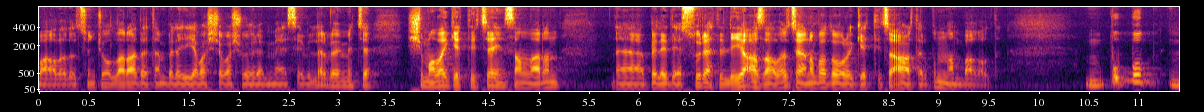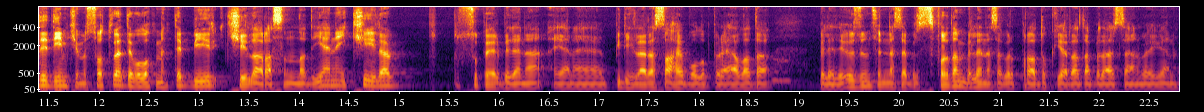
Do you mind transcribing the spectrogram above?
bağlıdır. Çünki onlar adətən belə yavaş-yavaş öyrənməyi sevirlər və ümumiyyətcə şimala getdikcə insanların ə, belə deyək, sürətliliyi azalır, cənuba doğru getdikcə artır. Bununla bağlıdır. Bu bu dediyim kimi software developmentdə 1-2 il arasındadır. Yəni 2 ilə super bir dənə, yəni biliklərə sahib olub bir əlada belə deyək, özün üçün nəsə bir sıfırdan belə nəsə bir produkt yarada bilərsən və yəni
